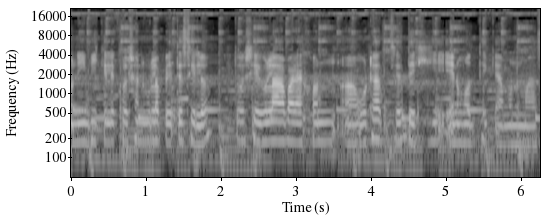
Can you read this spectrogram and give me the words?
উনি বিকেলে খোলসানগুলো পেতেছিল। তো সেগুলো আবার এখন আহ, ওঠাচ্ছে দেখি এর মধ্যে কেমন মাছ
